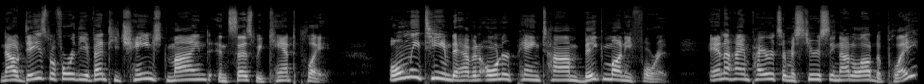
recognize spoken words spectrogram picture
Now days before the event he changed mind and says we can't play. Only team to have an owner paying Tom big money for it. Anaheim Pirates are mysteriously not allowed to play.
